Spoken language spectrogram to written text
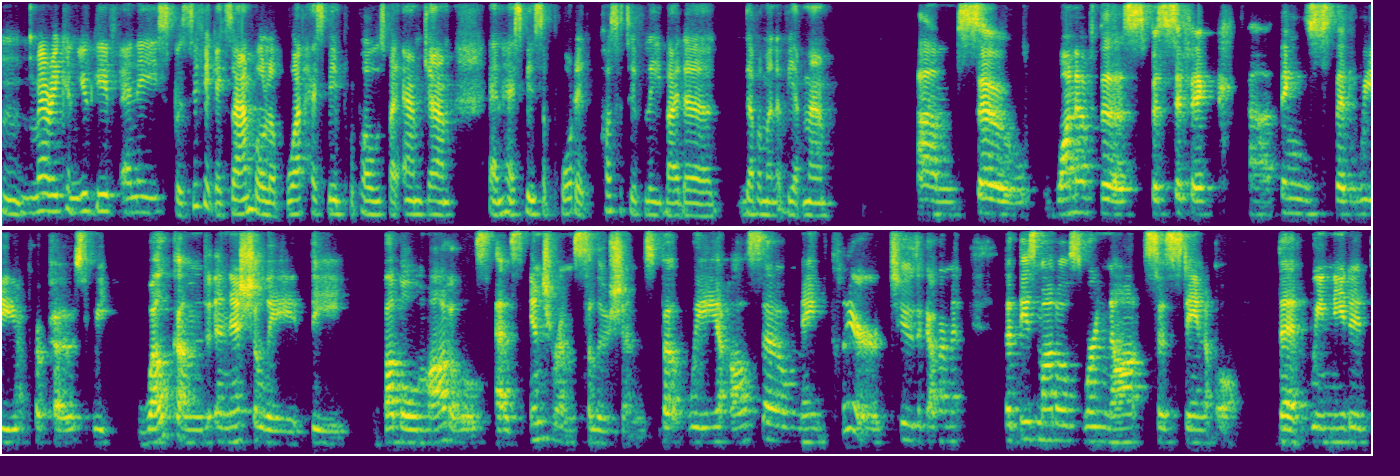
Mm, Mary, can you give any specific example of what has been proposed by AmCham and has been supported positively by the government of Vietnam? Um, so, one of the specific uh, things that we proposed, we welcomed initially the bubble models as interim solutions, but we also made clear to the government that these models were not sustainable, that we needed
